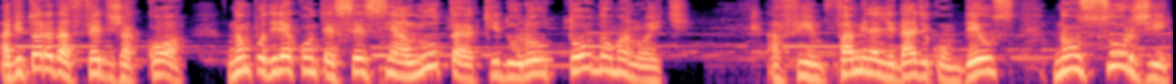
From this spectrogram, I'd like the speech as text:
A vitória da fé de Jacó não poderia acontecer sem a luta que durou toda uma noite. A familiaridade com Deus não surge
